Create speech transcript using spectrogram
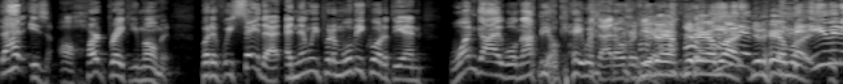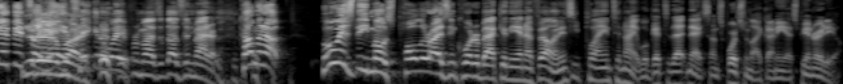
That is a heartbreaking moment. But if we say that and then we put a movie quote at the end, one guy will not be okay with that over here. damn- you're damn right. if- You're damn right. Even if it's You're like, hey, right. it's taken away from us, it doesn't matter. Coming up, who is the most polarizing quarterback in the NFL? And is he playing tonight? We'll get to that next on Sportsmanlike on ESPN Radio.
